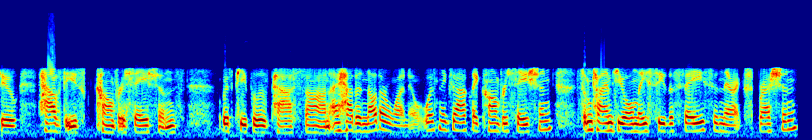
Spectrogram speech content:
to have these conversations with people who've passed on. I had another one. It wasn't exactly a conversation. Sometimes you only see the face and their expression,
